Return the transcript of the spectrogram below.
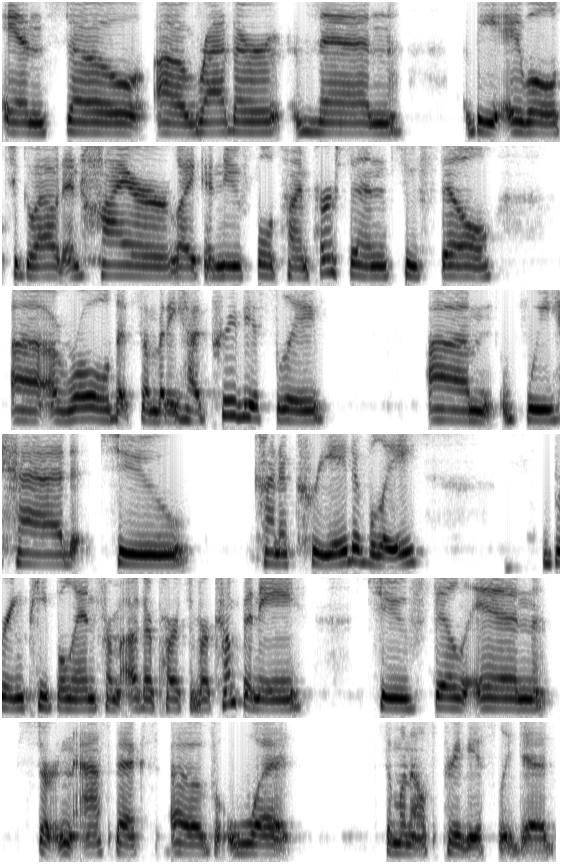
And so uh, rather than be able to go out and hire like a new full-time person to fill uh, a role that somebody had previously um, we had to kind of creatively bring people in from other parts of our company to fill in certain aspects of what someone else previously did.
